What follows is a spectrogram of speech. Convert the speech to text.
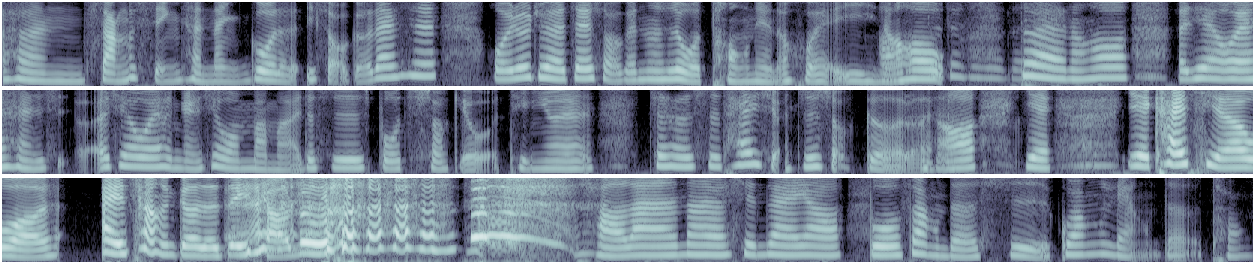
很伤心、很难过的一首歌，但是我就觉得这首歌真的是我童年的回忆。然后，对对对对，对，然后，而且我也很，而且我也很感谢我妈妈，就是播这首给我听，因为真的是太喜欢这首歌了。然后 也也开启了我爱唱歌的这一条路。好啦，那现在要播放的是光良的童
